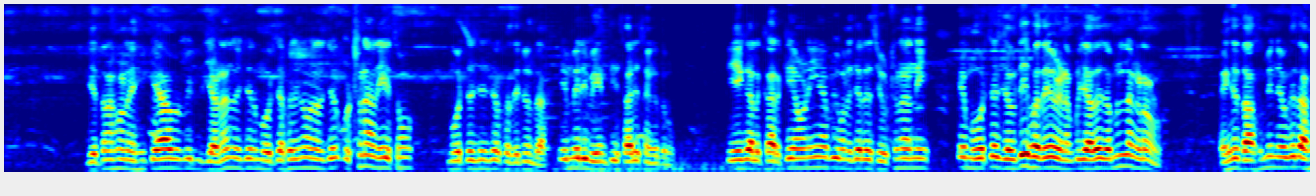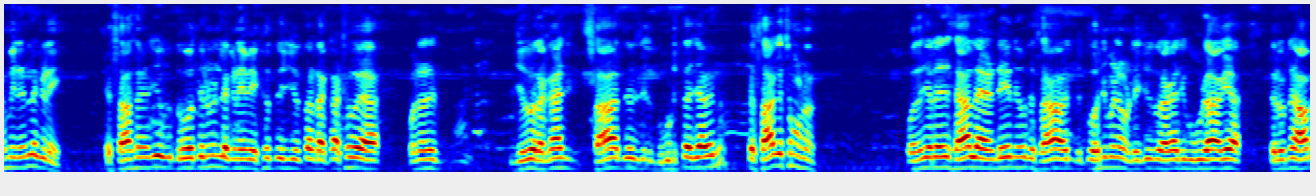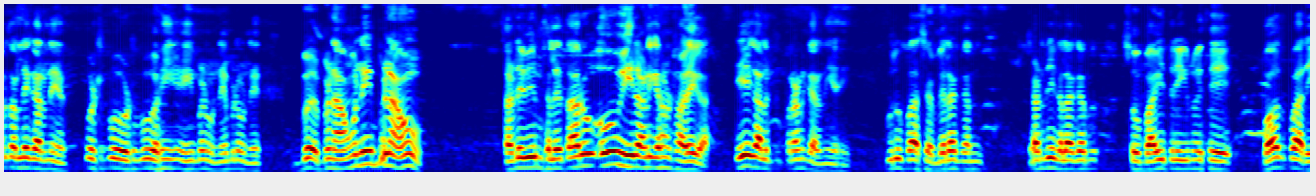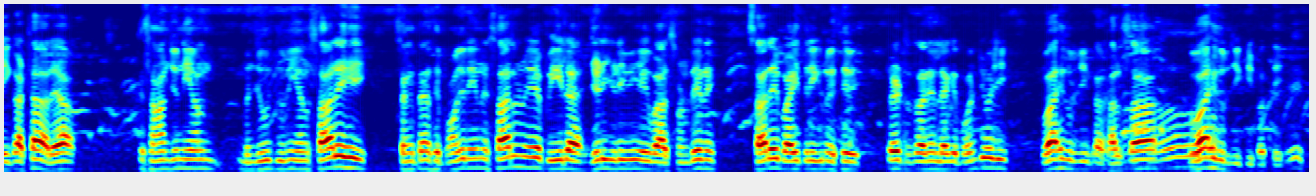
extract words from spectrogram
ਜਿਤਨਾ ਹੁਣ ਅਸੀਂ ਕਿਹਾ ਵੀ ਜਾਣਾ ਨਹੀਂ, ਜਦ ਮੋਰਚਾ ਫਿਰ ਉਹਨਾਂ ਚਿਰ ਉੱਠਣਾ ਨਹੀਂ ਇਥੋਂ, ਮੋਰਚਾ ਜਿੰਨਾ ਚਿਰ ਫਤਿਹ ਨਹੀਂ ਹੁੰਦਾ, ਇਹ ਮੇਰੀ ਬੇਨਤੀ ਸਾਰੀ ਸੰਗਤ ਨੂੰ। ਵੀ ਇਹ ਗੱਲ ਕਰਕੇ ਆਉਣੀ ਆ ਵੀ ਉਹਨਾਂ ਚਿਰ ਅਸੀਂ ਉੱਠਣਾ ਨਹੀਂ, ਇਹ ਮੋਰਚਾ ਜਲਦੀ ਫਤਿਹ ਹੋ ਜਾਣਾ, ਕੋਈ ਜ਼ਿਆਦਾ ਜਮ ਨਹੀਂ ਲੱਗਣਾ ਹੁਣ। ਅਸੀਂ ਤਾਂ 10 ਮਹੀਨੇ ਹੋ ਗਏ 10 ਮਹੀਨੇ ਨਹੀਂ ਲੱਗਣੇ। ਇਹ ਸਾਹ ਸੰਗਤ ਜੀ, ਦੋ ਦਿਨ ਵੀ ਨਹੀਂ ਲੱਗਣੇ, ਵੇਖੋ ਤੁਸੀਂ ਜਦੋਂ ਤੁਹਾਡਾ ਇਕੱਠ ਹੋਇਆ, ਉਹਨਾਂ ਨੇ ਜਦੋਂ ਰੰਗਾਂ 'ਚ ਸਾਹ ਤੇ ਗੂੜਤਾ ਜਾਵੇ ਨਾ, ਫਿਰ ਸਾਹ ਕਿੱਥੋਂ ਆਉਣਾ? ਉਹਦੇ ਜਿਹੜੇ ਸਾਹ ਲੈਣ ਦੇ ਨੇ, ਉਹ ਤਾਂ ਸਾਹ ਕੁਝ ਨਹੀਂ ਬਣਾਉਂਦੇ ਜਦੋਂ ਰੰਗਾਂ 'ਚ ਗੂੜ ਆ ਗਿਆ ਫਿਰ ਉਹਨੇ ਆਪ ਤਰਲੇ ਕਰਨੇ ਆ, ਉੱਠ ਪੋ ਉੱਠ ਪੋ, ਅਸੀਂ ਅਸੀਂ ਬਣਾਉਣੇ ਬਣਾਉਣੇ ਬ- ਬਣਾਓ ਨਹੀਂ, ਬਣਾਓ। ਸਾਡੇ ਵੀਰ ਨੂੰ ਥੱਲੇ ਤਾਰੋ, ਉਹ ਵੀਰ ਆਣ ਕੇ ਹੁਣ ਠਾਲੇਗਾ ਇਹ ਗੱਲ ਪ੍ਰਣ ਕਰਨੀ ਅਸੀਂ। ਗੁਰੂ ਪਾਤਸ਼ਾਹ ਮੇਰਾ ਕਰਨ ਚੜ੍ਹਦੀ ਕਲਾ ਕਰਨ ਸੋ 22 ਤਰੀਕ ਨੂੰ ਇੱਥੇ ਬਹੁਤ ਭਾਰੀ ਇਕੱਠ ਆ ਰਿਹਾ। ਕਿਸਾਨ ਯੂਨੀਅਨ, ਮਨਜੂਰ ਯੂਨੀਅਨ ਸਾਰੇ ਹੀ ਸੰਗਤਾਂ ਇੱਥੇ ਪਹੁੰਚ ਰਹੀਆਂ ਨੇ। ਸਾਰਿਆਂ ਨੂੰ ਇਹ ਅਪੀਲ ਹੈ, ਜਿਹੜੀ ਜਿਹੜੀ ਵੀ ਇਹ ਆਵਾਜ਼ ਸੁਣਦੇ ਨੇ, ਸਾਰੇ 22 ਤਰੀਕ ਨੂੰ ਇੱਥੇ ਟਰੈਕਟਰ ਟਰਾਲੀਆਂ ਲੈ ਕੇ ਪਹੁੰਚੋ ਜੀ। ਵਾਹਿਗੁਰੂ ਜੀ ਕਾ ਖਾਲਸਾ, ਵਾਹਿਗੁਰੂ ਜੀ ਕੀ ਫਤਿਹ।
